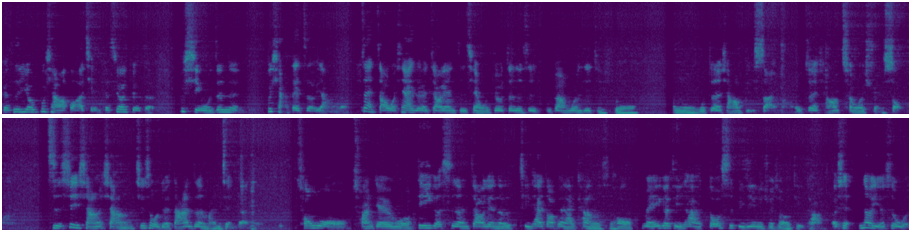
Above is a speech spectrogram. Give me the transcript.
可是又不想要花钱，可是又觉得不行，我真的。不想再这样了。在找我现在这个教练之前，我就真的是不断问自己说：“嗯，我真的想要比赛吗？我真的想要成为选手吗？”仔细想想，其实我觉得答案真的蛮简单的。从我传给我第一个私人教练的体态照片来看的时候，每一个体态都是比基尼选手的体态，而且那也是我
